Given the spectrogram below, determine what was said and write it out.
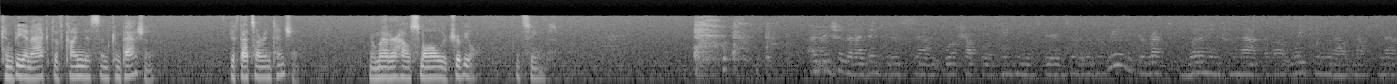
can be an act of kindness and compassion if that's our intention, no matter how small or trivial it seems. I mentioned that I've been to this um, workshop for a painting experience, and there was a really direct learning from that about waiting without not, without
